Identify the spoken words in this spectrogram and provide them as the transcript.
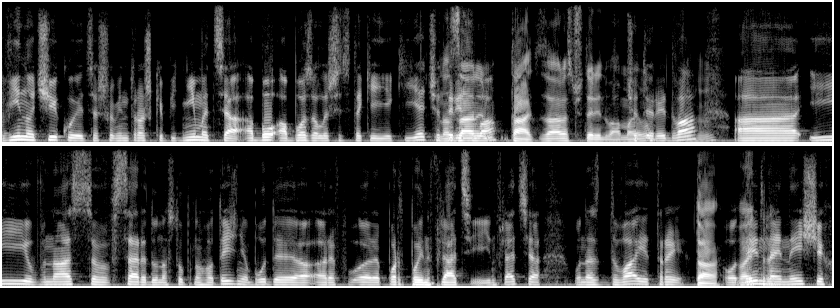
Він очікується, що він трошки підніметься, або, або залишиться такий, який є, 4,2. Зараз, так, зараз 4,2 маємо. 4,2. Мгм. А, і в нас в середу наступного тижня буде репорт по інфляції. Інфляція у нас 2,3. Так, Один 2,3. найнищих,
